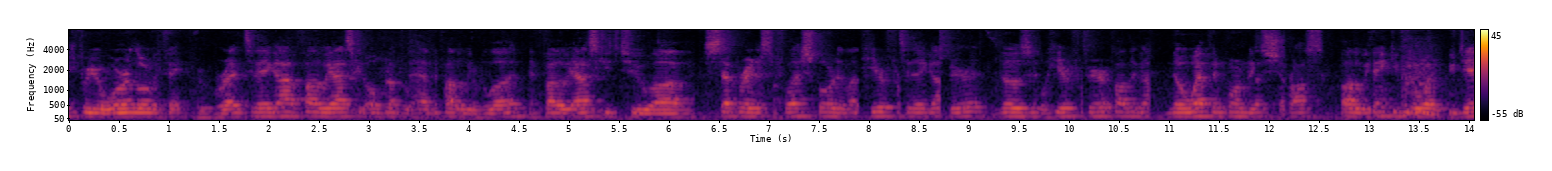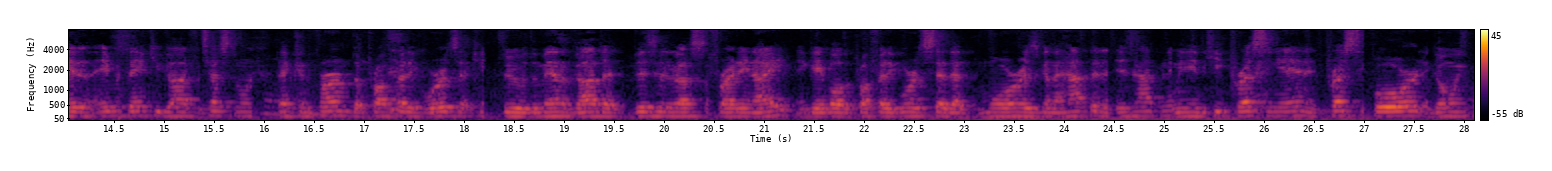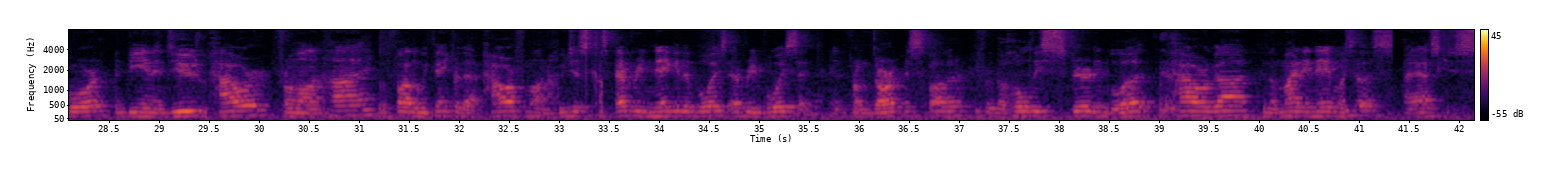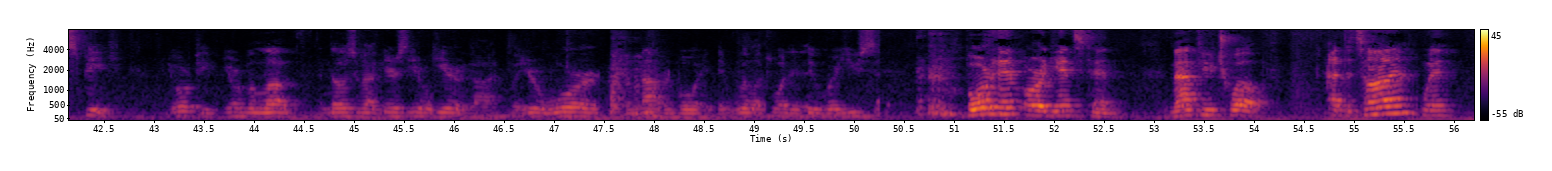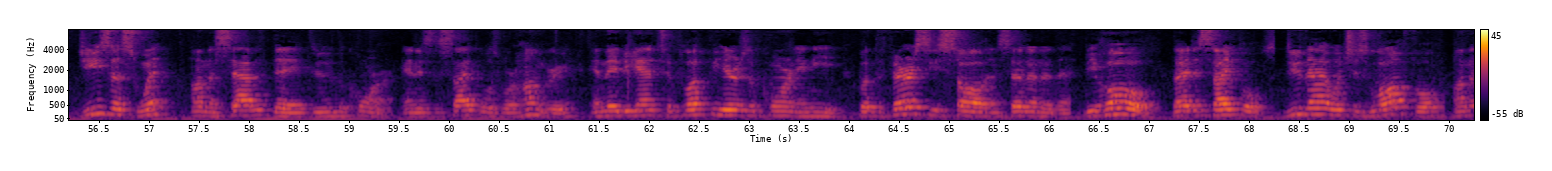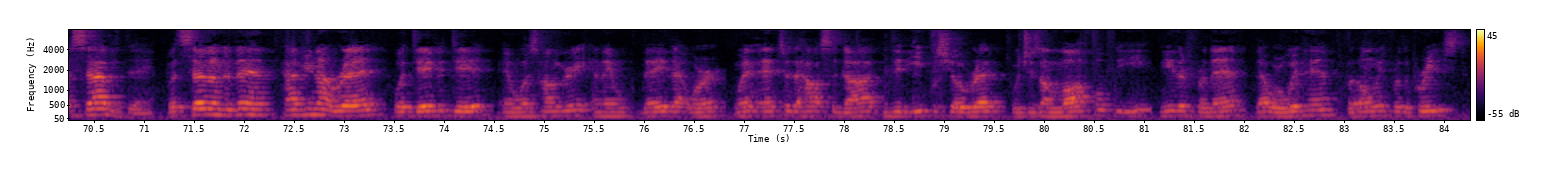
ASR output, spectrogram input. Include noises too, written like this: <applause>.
thank you for your We for bread today, God. Father, we ask you to open up the heaven, Father, your blood. And Father, we ask you to um, separate us from flesh, Lord, and let us hear from today, God. Spirit, those who will hear from Spirit, Father God. No weapon formed against us shall prosper. Father, we thank you for what you did. And even thank you, God, for testimony that confirmed the prophetic words that came through the man of God that visited us Friday night and gave all the prophetic words, said that more is going to happen and is happening. We need to keep pressing in and pressing forward and going forward and being endued with power from on high. So, Father, we thank you for that power from on high. We just come every negative voice, every voice that, and from darkness, Father, for the Holy Spirit and blood, the power, God. In the mighty name of Jesus, I ask you to speak your people, your beloved, and those who have ears to hear, God. But your word will not void. It will what it do where you sent. <clears throat> For him or against him. Matthew 12. At the time when Jesus went on the Sabbath day through the corn, and his disciples were hungry, and they began to pluck the ears of corn and eat. But the Pharisees saw and said unto them, Behold, thy disciples do that which is lawful on the Sabbath day. But said unto them, Have you not read what David did, and was hungry, and they, they that were went into the house of God, and did eat the showbread, which is unlawful to eat, neither for them that were with him, but only for the priest?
